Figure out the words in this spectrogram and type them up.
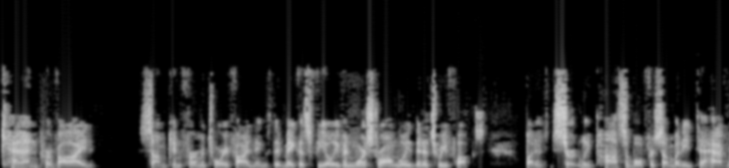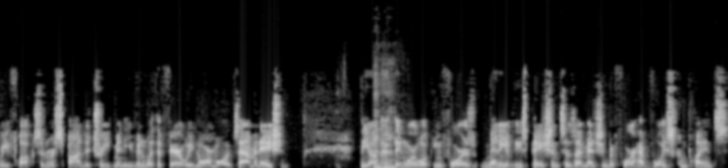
can provide some confirmatory findings that make us feel even more strongly that it's reflux. But it's certainly possible for somebody to have reflux and respond to treatment even with a fairly normal examination. The other mm-hmm. thing we're looking for is many of these patients, as I mentioned before, have voice complaints.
